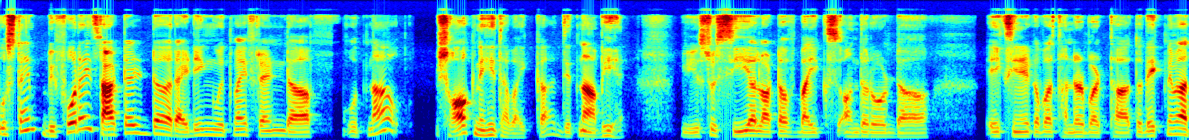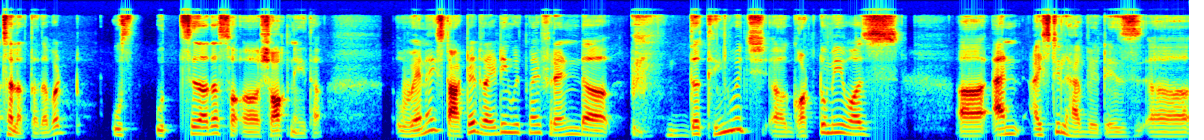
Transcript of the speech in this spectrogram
उस time before I started riding with my friend उतना शौक नहीं था बाइक का जितना अभी है। Use to see a lot of bikes on the road एक सीनियर के पास थंडरबर्ड था तो देखने में अच्छा लगता था बट उस उससे ज़्यादा शौ- शौक नहीं था। Started riding with my friend, uh, the thing which uh, got to me was, uh, and I still have it is uh,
